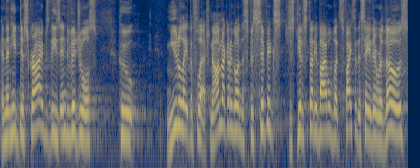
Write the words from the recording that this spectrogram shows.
And then he describes these individuals who mutilate the flesh. Now, I'm not going to go into specifics, just get a study Bible, but suffice it to say, there were those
